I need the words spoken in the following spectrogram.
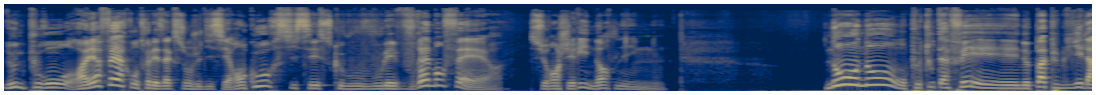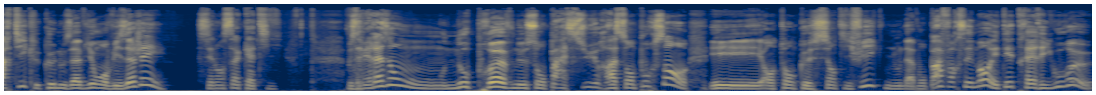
Nous ne pourrons rien faire contre les actions judiciaires en cours si c'est ce que vous voulez vraiment faire, surenchérit Nordling. Non, non, on peut tout à fait ne pas publier l'article que nous avions envisagé, s'élança Cathy. Vous avez raison, nos preuves ne sont pas sûres à 100%, et en tant que scientifiques, nous n'avons pas forcément été très rigoureux.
